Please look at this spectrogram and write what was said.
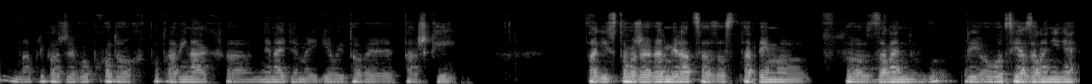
napríklad, že v obchodoch, v potravinách e, nenájdeme igelitové tašky. Takisto, že veľmi rád sa zastavím e, zelen, pri ovoci a zelenine,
